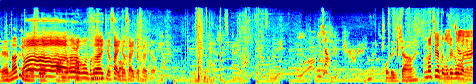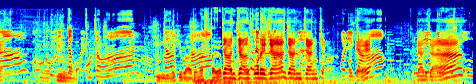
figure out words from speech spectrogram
げる。えー、何もああなるほど。最強最強最強最強。おじゃん。これじゃん。間違った俺ローバじゃない。いいのがいい時期がありましたよじゃんじゃんこれじゃんじゃんじゃんじゃん。これじゃん。じゃんじゃん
